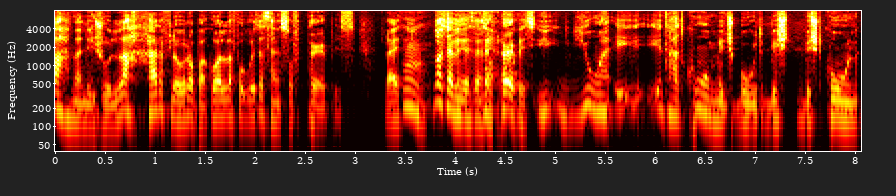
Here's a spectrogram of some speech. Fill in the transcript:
aħna niġu l-axħar fl-Europa kollha fuq with a sense of purpose. Right? Hmm. Not having a sense of purpose, inta tkun miġbud biex tkun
